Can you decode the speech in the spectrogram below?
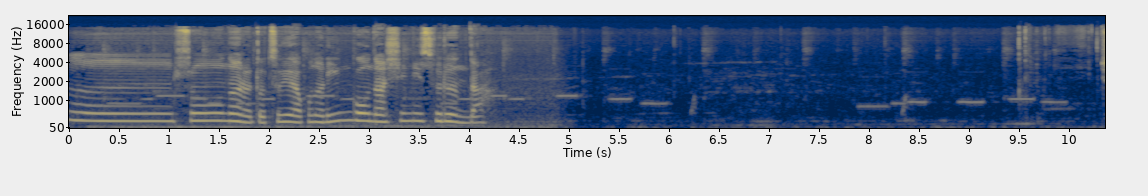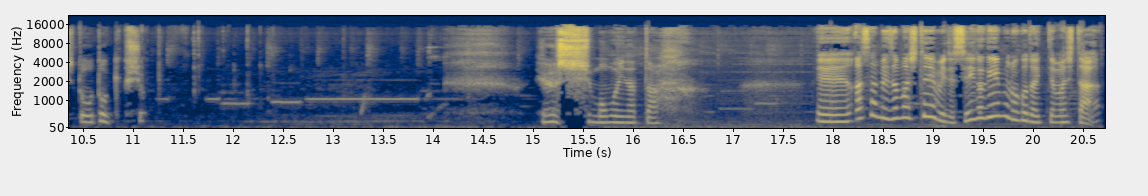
うーん、そうなると次はこのリンゴを梨にするんだ。ちょっと音を大きくしよう。よし、桃になった。えー、朝目覚ましテレビでスイカゲームのこと言ってました。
